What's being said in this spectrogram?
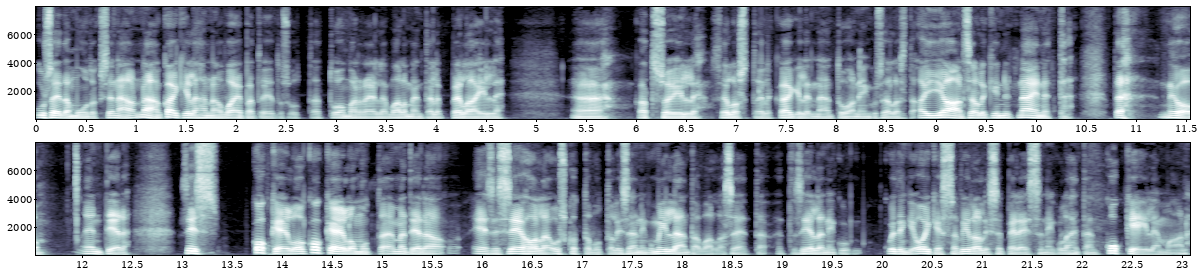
useita muutoksia. Nämä on, nämä on kaikillehan nämä on vain epätietoisuutta. Että tuomareille, valmentajille, pelaajille, ää, katsojille, selostajille, kaikille nämä tuo niin kuin sellaiset, ai jaan, se olikin nyt näin, että, että joo, en tiedä. Siis kokeilu on kokeilu, mutta en mä tiedä, ei se CHL uskottavuutta lisää niin kuin millään tavalla se, että, että siellä niin kuin kuitenkin oikeassa virallisissa peleissä niin kuin lähdetään kokeilemaan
